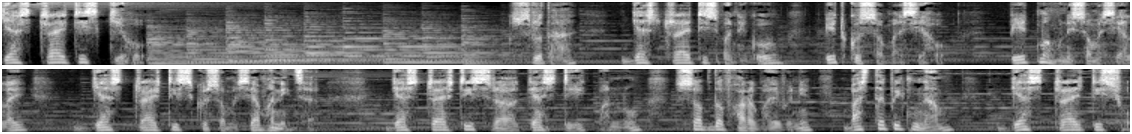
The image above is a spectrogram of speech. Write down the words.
ग्यास्ट्राइटिस के हो? श्रोता ग्यास्ट्राइटिस भनेको पेटको समस्या हो। पेटमा हुने समस्यालाई ग्यास्ट्राइटिसको समस्या भनिन्छ। ग्यास्ट्राइटिस र ग्यास्ट्रिक भन्नु शब्द फरक भए पनि वास्तविक नाम ग्यास्ट्राइटिस हो।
